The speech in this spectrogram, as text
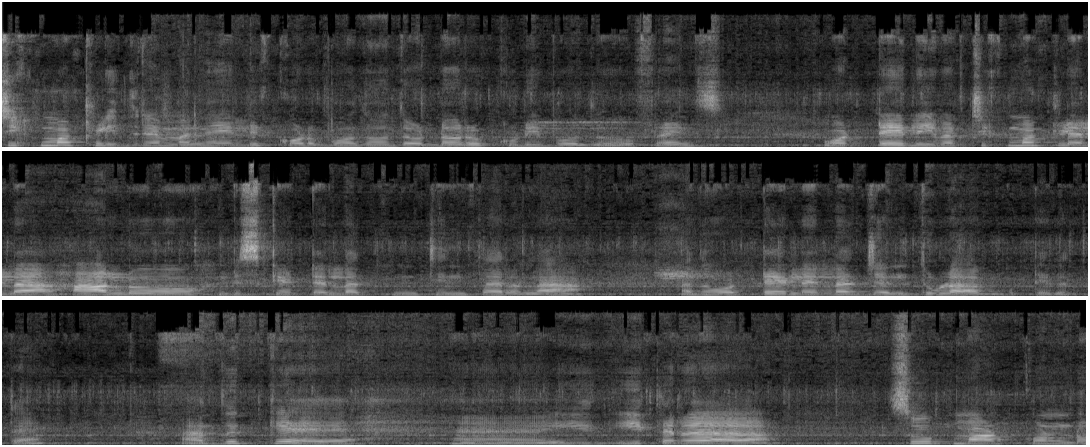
ಚಿಕ್ಕ ಮಕ್ಕಳಿದ್ರೆ ಮನೆಯಲ್ಲಿ ಕೊಡ್ಬೋದು, ದೊಡ್ಡವರು ಕುಡಿಬೋದು ಫ್ರೆಂಡ್ಸ್. ಹೊಟ್ಟೆಲಿ ಇವಾಗ ಚಿಕ್ಕ ಮಕ್ಕಳೆಲ್ಲ ಹಾಲು, ಬಿಸ್ಕೆಟ್ ಎಲ್ಲ ತಿಂತಾರಲ್ಲ, ಅದು ಹೊಟ್ಟೆಯಲ್ಲೆಲ್ಲ ಜಂತುಳ ಆಗಿಬಿಟ್ಟಿರುತ್ತೆ. ಅದಕ್ಕೆ ಈ ಈ ಥರ ಸೂಪ್ ಮಾಡಿಕೊಂಡು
